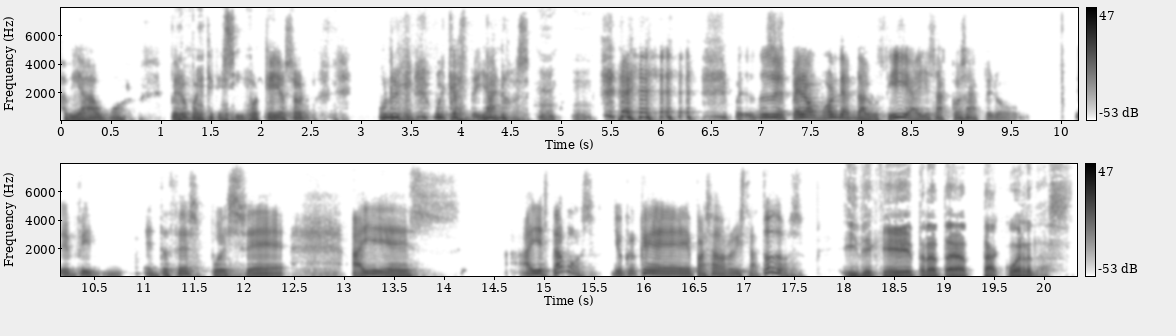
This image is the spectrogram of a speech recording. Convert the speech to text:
había humor, pero parece que sí, porque ellos son muy castellanos. Pues no se espera humor de Andalucía y esas cosas, pero en fin, entonces pues eh, ahí es, ahí estamos. Yo creo que he pasado revista a todos. ¿Y de qué trata Te acuerdas?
